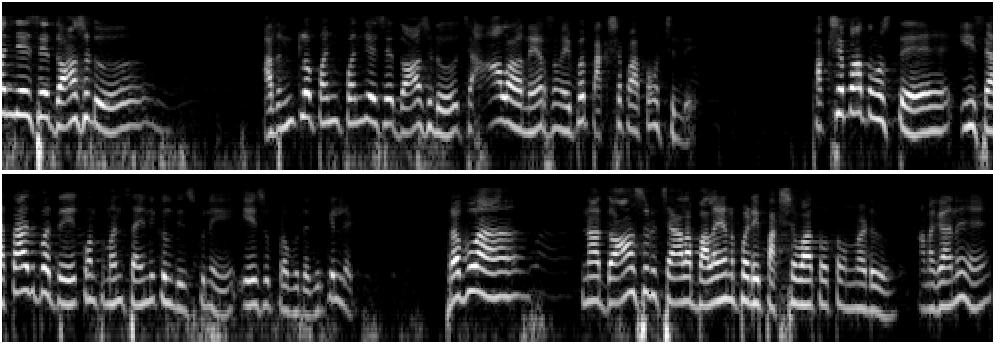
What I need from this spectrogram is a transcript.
పనిచేసే దాసుడు అతని ఇంట్లో పని పనిచేసే దాసుడు చాలా నీరసం అయిపోయి పక్షపాతం వచ్చింది. పక్షపాతం వస్తే ఈ శతాధిపతి కొంతమంది సైనికులు తీసుకుని యేసు ప్రభు దగ్గరికి వెళ్ళాడు. ప్రభువా నా దాసుడు చాలా బలహీనపడి పక్షవాతంతో ఉన్నాడు అనగానే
